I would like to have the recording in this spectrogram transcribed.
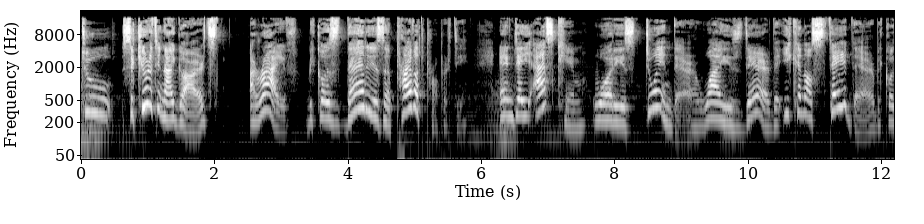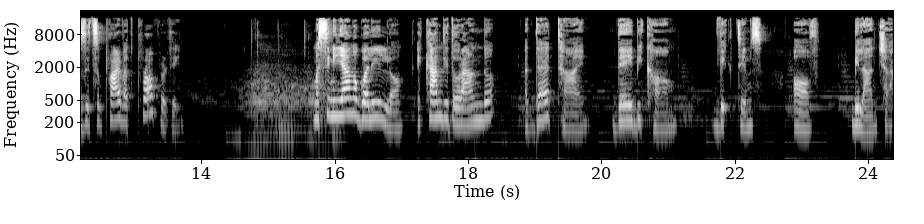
Two security night guards arrive because that is a private property. And they ask him what he's doing there, why he's there, that he cannot stay there because it's a private property. Massimiliano Gualillo and Candido Rando, at that time, they become victims of Bilancia.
